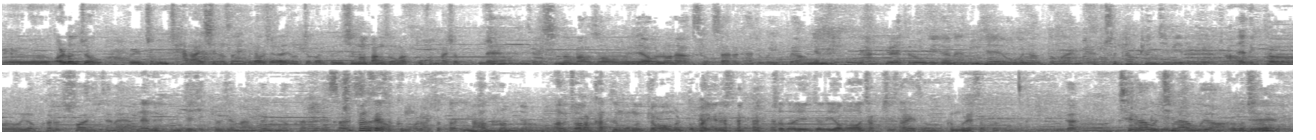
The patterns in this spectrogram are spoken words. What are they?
그 언론 쪽을 좀 잘 아시는 선생님이라고 제가 여쭤봤더니 신문 방송학도 좀 하셨고 네, 제가 신문 방송 이제 언론학 석사를 가지고 있고요. 네. 이 학교에 들어오기 전에는 이제 5년 동안 이제 출판 편집 일을 에디터 역할을 수학 있잖아요. 네네. 문제집 교재 만드는 역할을 했었어요. 출판사에서 근무를 하셨다는 아. 그럼요. 아, 저랑 같은 공- 경험을 또 발견했어요. 저도 예전에 영어 잡지사에서 근무를 했었거든요. 그러니까 어, 책하고 그렇게 친하고요. 저도 이제 친하고.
